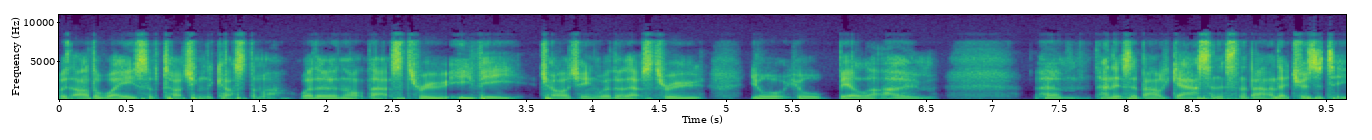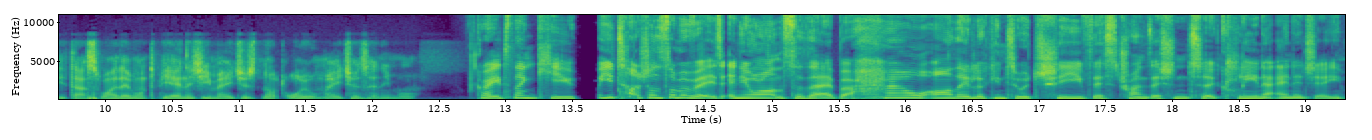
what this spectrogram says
with other ways of touching the customer, whether or not that's through EV charging, whether that's through your your bill at home. Um, and it's about gas and it's about electricity. That's why they want to be energy majors, not oil majors anymore. Great, thank you. You touched on some of it in your answer there, but how are they looking to achieve this transition to cleaner energy?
